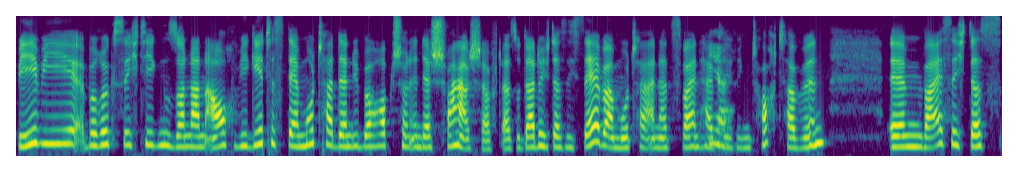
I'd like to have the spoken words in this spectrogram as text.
Baby berücksichtigen, sondern auch, wie geht es der Mutter denn überhaupt schon in der Schwangerschaft? Also dadurch, dass ich selber Mutter einer zweieinhalbjährigen ja. Tochter bin, ähm, weiß ich, dass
